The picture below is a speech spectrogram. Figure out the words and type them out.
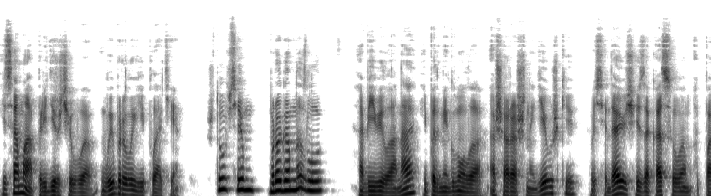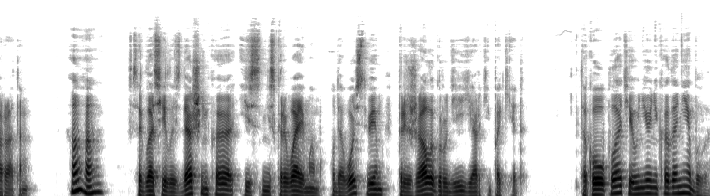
и сама придирчиво выбрала ей платье. «Что всем врагам назло?» – объявила она и подмигнула ошарашенной девушке, выседающей за кассовым аппаратом. «Ага», – согласилась Дашенька и с нескрываемым удовольствием прижала к груди яркий пакет. Такого платья у нее никогда не было.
